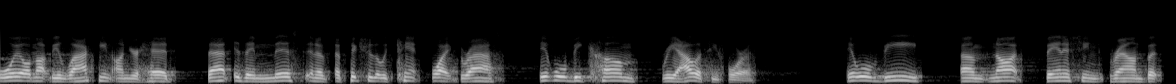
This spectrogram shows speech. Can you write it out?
oil not be lacking on your head. That is a mist and a, a picture that we can't quite grasp. It will become reality for us. It will be um, not vanishing ground, but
